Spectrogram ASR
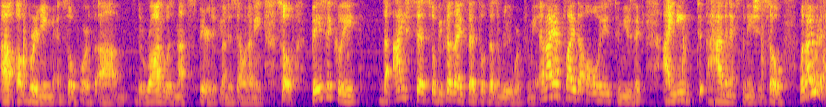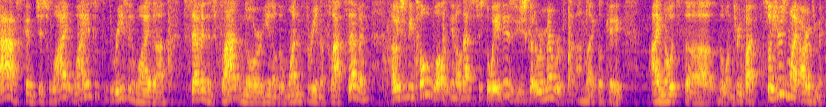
uh, upbringing and so forth, um, the rod was not spared. If you understand what I mean. So basically, the I said so because I said so doesn't really work for me. And I apply that always to music. I need to have an explanation. So when I would ask and just why why is this the reason why the seven is flattened or you know the one three and a flat seven, I would just be told, well, you know, that's just the way it is. You just gotta remember. But I'm like, okay, I know it's uh, the one three five. So here's my argument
